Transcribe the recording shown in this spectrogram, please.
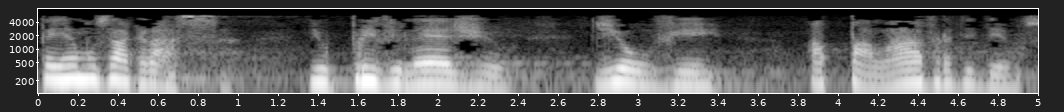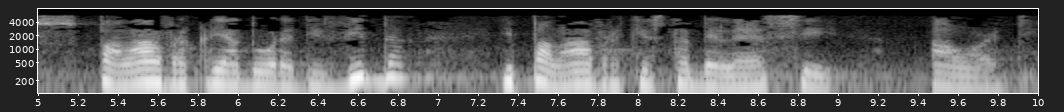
tenhamos a graça e o privilégio de ouvir a palavra de Deus, palavra criadora de vida e palavra que estabelece a ordem.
